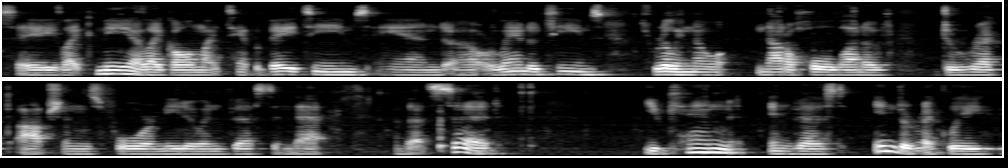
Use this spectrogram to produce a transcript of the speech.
say, like me, I like all my Tampa Bay teams and uh, Orlando teams. There's really no not a whole lot of direct options for me to invest in that. That said, you can invest indirectly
